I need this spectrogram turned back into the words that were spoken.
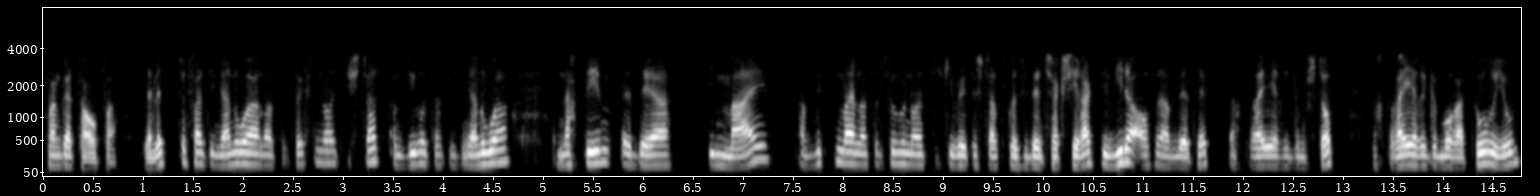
Fangataufa. Der letzte fand im Januar 1996 statt, am 27. Januar, nachdem äh, der im Mai, am 7. Mai 1995 gewählte Staatspräsident Jacques Chirac die Wiederaufnahme der Tests nach dreijährigem Stopp, nach dreijährigem Moratorium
